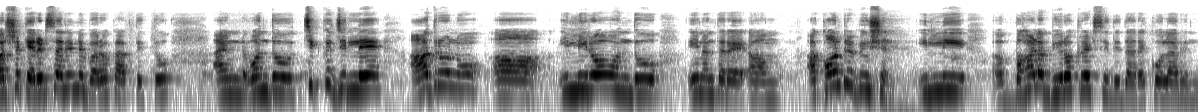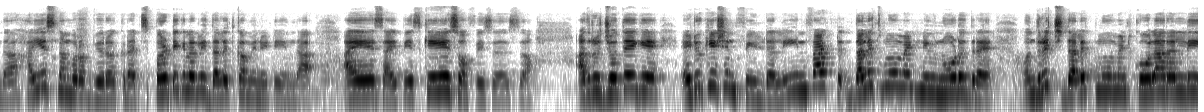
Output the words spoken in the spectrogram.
ವರ್ಷಕ್ಕೆ ಎರಡು ಸಾರಿನೇ ಬರೋಕ್ಕಾಗ್ತಿತ್ತು ಆ್ಯಂಡ್ ಒಂದು ಚಿಕ್ಕ ಜಿಲ್ಲೆ ಆದ್ರೂ ಇಲ್ಲಿರೋ ಒಂದು ಏನಂತಾರೆ ಆ ಕಾಂಟ್ರಿಬ್ಯೂಷನ್ ಇಲ್ಲಿ ಬಹಳ ಬ್ಯೂರೋಕ್ರೇಟ್ಸ್ ಇದ್ದಿದ್ದಾರೆ ಕೋಲಾರಿಂದ highest number of bureaucrats particularly Dalit ಕಮ್ಯುನಿಟಿಯಿಂದ I A S I P S K S officers ಅದ್ರ ಜೊತೆಗೆ ಎಡ್ಯುಕೇಷನ್ ಫೀಲ್ಡಲ್ಲಿ ಇನ್ಫ್ಯಾಕ್ಟ್ ದಲಿತ್ ಮೂವ್ಮೆಂಟ್ ನೀವು ನೋಡಿದ್ರೆ, ಒಂದು ರಿಚ್ ದಲಿತ್ ಮೂವ್ಮೆಂಟ್ ಕೋಲಾರಲ್ಲಿ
